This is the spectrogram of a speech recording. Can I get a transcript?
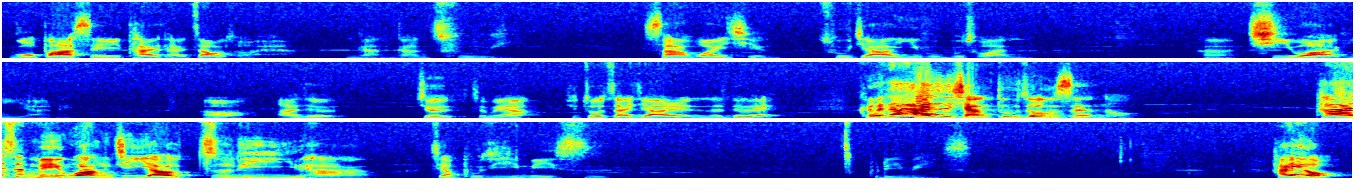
我爸谁太太造出来啊？刚刚出去，衫不穿，出家衣服不穿了，啊，起袜去啊，啊，他就就怎么样去做在家人了，对不对？可是他还是想度众生哦。他还是没忘记要自利益他，这样菩提心没失，菩提心没失。还有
